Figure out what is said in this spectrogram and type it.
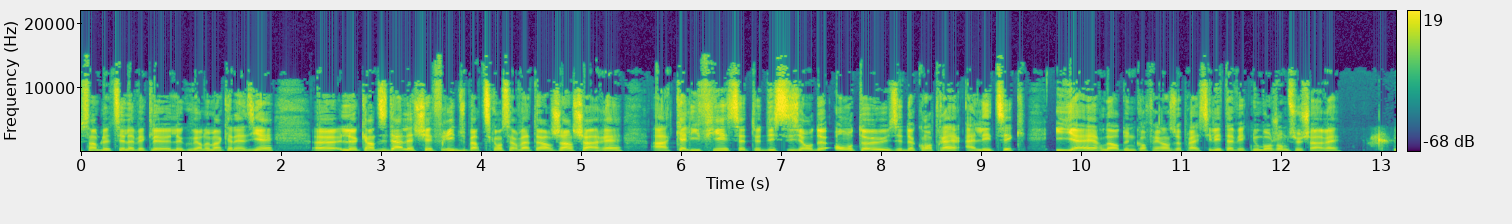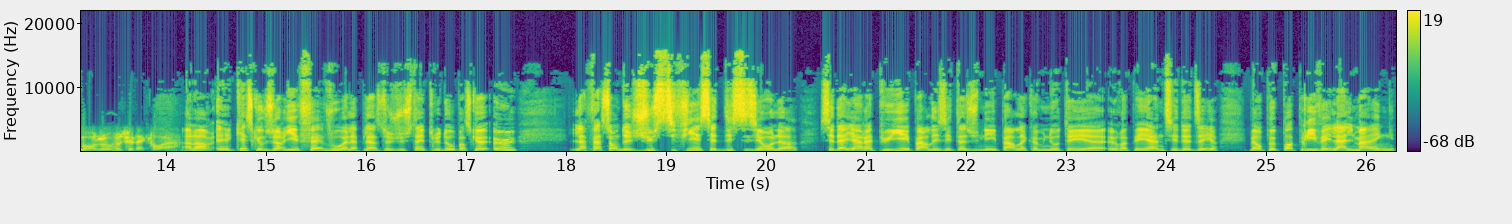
semble-t-il, avec le, le, gouvernement canadien. le candidat à la chefferie du Parti conservateur, Jean Charest, a qualifié cette décision de honteuse et de contraire à l'éthique hier lors d'une conférence de presse. Il est avec nous. Bonjour, M. Charest. Bonjour, M. Lacroix. Alors, euh, qu'est-ce que vous auriez fait, vous, à la place de Justin Trudeau? Parce que eux, la façon de justifier cette décision-là, c'est d'ailleurs appuyé par les États-Unis et par la communauté euh, européenne, c'est de dire, ben, on peut pas priver l'Allemagne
